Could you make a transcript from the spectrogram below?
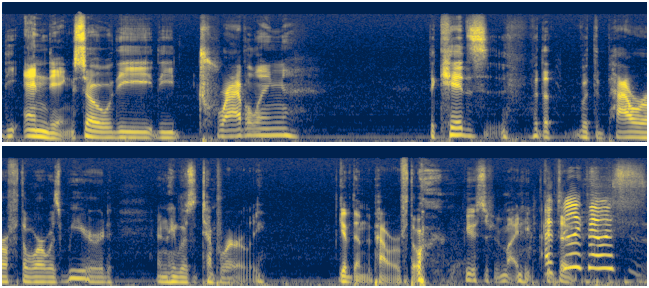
the ending. So the the traveling, the kids with the with the power of Thor was weird, and he was temporarily give them the power of Thor. he was just reminding. I feel like that was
